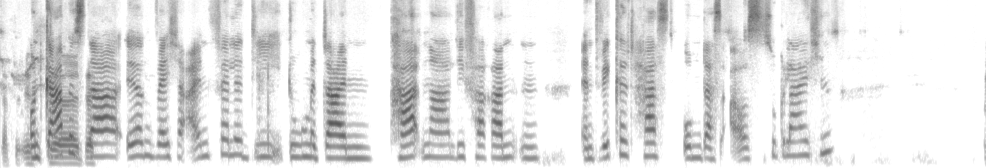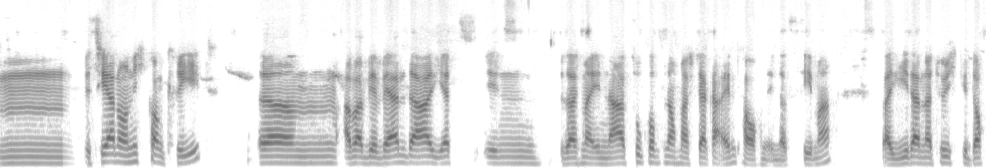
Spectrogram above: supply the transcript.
Ist, Und gab äh, es da irgendwelche Einfälle, die du mit deinen Partnerlieferanten entwickelt hast, um das auszugleichen? Mm, bisher noch nicht konkret, ähm, aber wir werden da jetzt in, sag ich mal, in naher Zukunft noch mal stärker eintauchen in das Thema weil jeder natürlich gedacht,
